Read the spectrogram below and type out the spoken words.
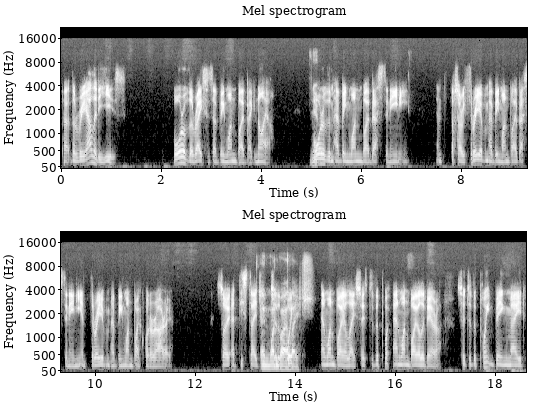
But the reality is, four of the races have been won by Bagnaia. Four yep. of them have been won by Bastianini and oh, sorry, three of them have been won by Bastianini, and three of them have been won by Quartararo. So at this stage, and one by point- Aleix. and one by Aleix. So to the point, and one by Oliveira. So to the point being made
